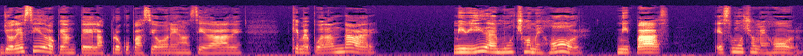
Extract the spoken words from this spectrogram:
Yo decido que ante las preocupaciones, ansiedades que me puedan dar, mi vida es mucho mejor, mi paz es mucho mejor,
